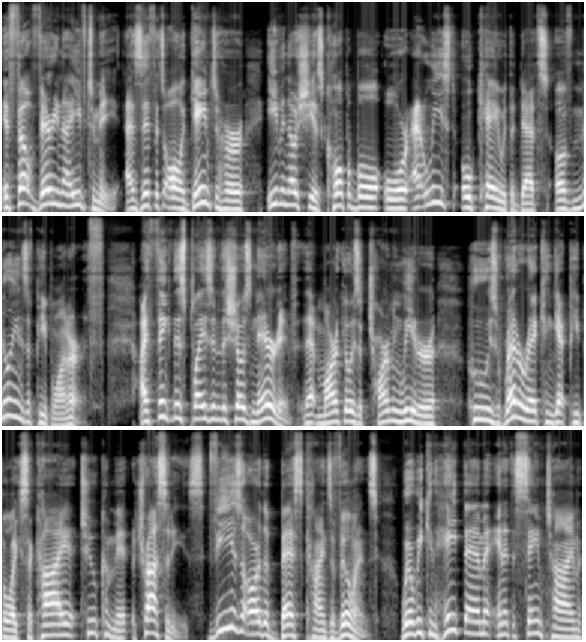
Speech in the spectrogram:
It felt very naive to me, as if it's all a game to her, even though she is culpable or at least okay with the deaths of millions of people on Earth. I think this plays into the show's narrative that Marco is a charming leader whose rhetoric can get people like Sakai to commit atrocities. These are the best kinds of villains, where we can hate them and at the same time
